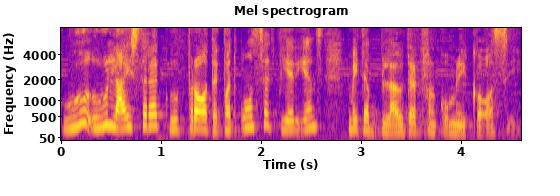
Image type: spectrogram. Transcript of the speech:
hoe hoe luister ek, hoe praat ek want ons sit weer eens met 'n blou druk van kommunikasie.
